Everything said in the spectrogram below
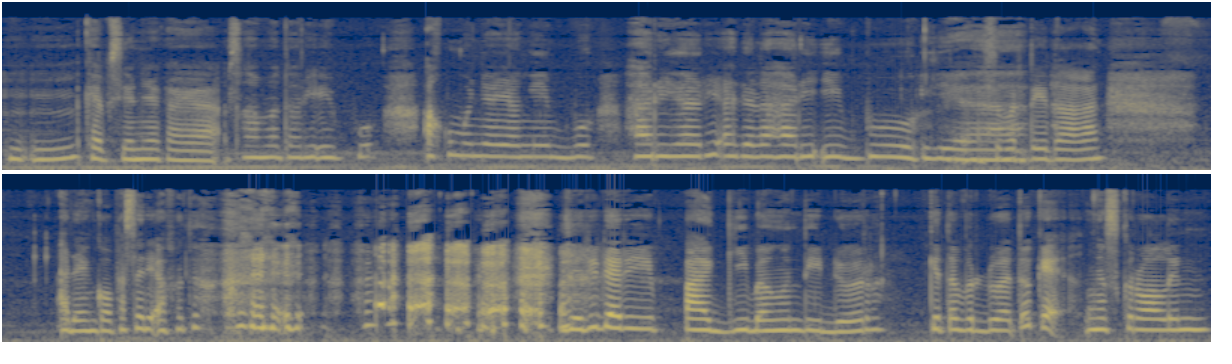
Mm-mm. captionnya kayak selamat hari ibu aku menyayangi ibu hari-hari adalah hari ibu Iya. Ya, seperti itu kan ada yang kopas tadi apa tuh jadi dari pagi bangun tidur kita berdua tuh kayak nge-scrollin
